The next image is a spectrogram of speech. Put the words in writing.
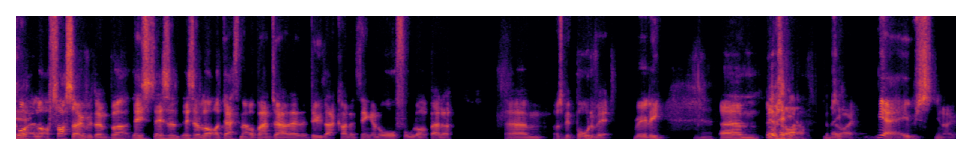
quite a lot of fuss over them, but there's there's a there's a lot of death metal bands out there that do that kind of thing an awful lot better. Um, I was a bit bored of it, really. Yeah. Um, it was heavy all right. enough It was me. all right. Yeah, it was. You know,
